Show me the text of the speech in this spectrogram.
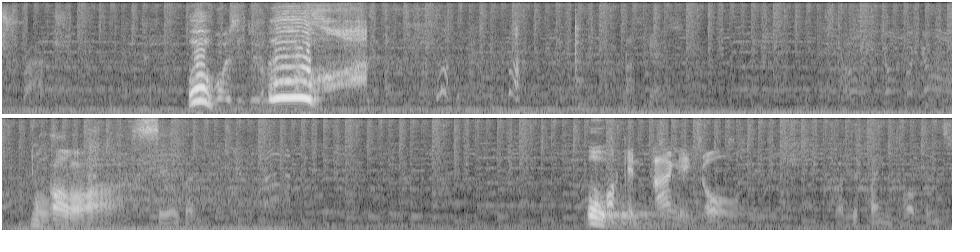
trash. Oh! What is he doing? Oh! Oh. Oh, sailed in. Oh! Fucking banging goal. What defined Hopkins?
